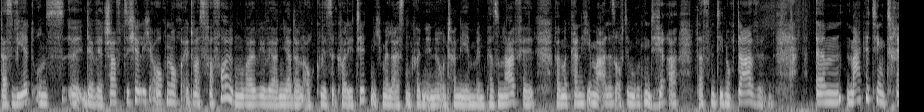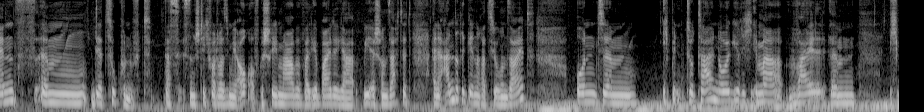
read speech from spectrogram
das wird uns äh, in der Wirtschaft sicherlich auch noch etwas verfolgen, weil wir werden ja dann auch gewisse Qualität nicht mehr leisten können in den Unternehmen, wenn Personal fehlt, weil man kann nicht immer alles auf dem Rücken derer lassen, die noch da sind. Ähm, Marketing-Trends ähm, der Zukunft. Das ist ein Stichwort, was ich mir auch aufgeschrieben habe, weil ihr beide ja, wie ihr schon sagtet, eine andere Generation seid. Und ähm, ich bin total neugierig immer, weil ähm, ich,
